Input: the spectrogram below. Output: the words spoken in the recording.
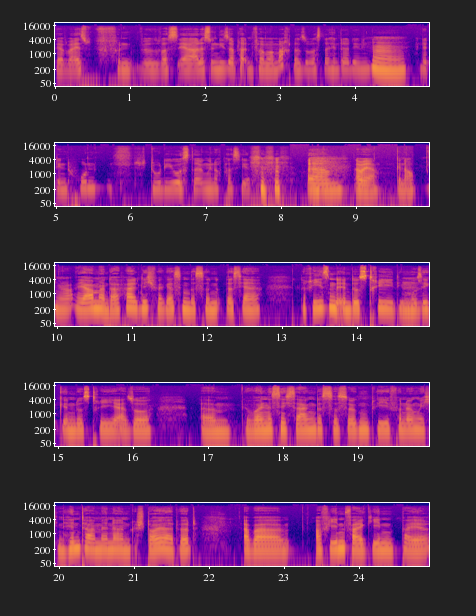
wer weiß, von, was er alles in dieser Plattenfirma macht, also was da hinter den, Hm. hinter den Tonstudios da irgendwie noch passiert. ähm, aber ja, genau. Ja, ja, man darf halt nicht vergessen, das ist ja eine Riesenindustrie, die Mhm. Musikindustrie. Also ähm, wir wollen jetzt nicht sagen, dass das irgendwie von irgendwelchen Hintermännern gesteuert wird, aber auf jeden Fall gehen bei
